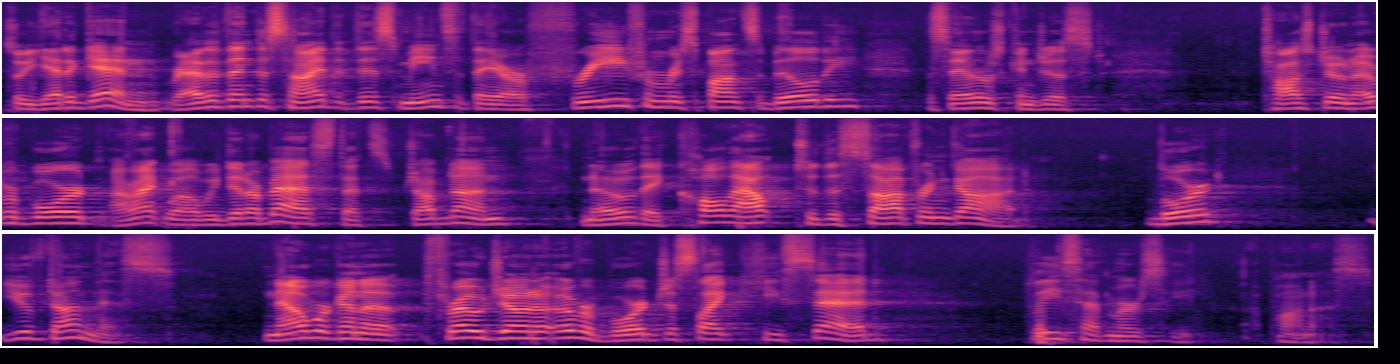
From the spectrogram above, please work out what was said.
So, yet again, rather than decide that this means that they are free from responsibility, the sailors can just toss Jonah overboard. All right, well, we did our best. That's job done. No, they call out to the sovereign God Lord, you've done this. Now we're going to throw Jonah overboard, just like he said Please have mercy upon us.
